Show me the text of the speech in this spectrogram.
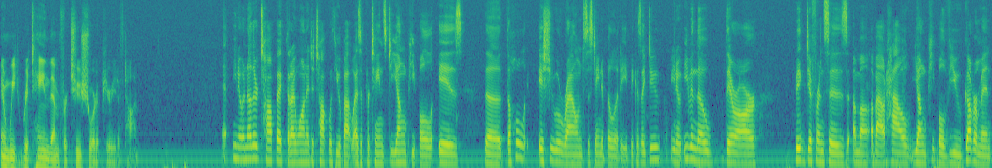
and we retain them for too short a period of time. Uh, you know, another topic that I wanted to talk with you about as it pertains to young people is the the whole issue around sustainability because I do, you know, even though there are big differences amo- about how young people view government,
